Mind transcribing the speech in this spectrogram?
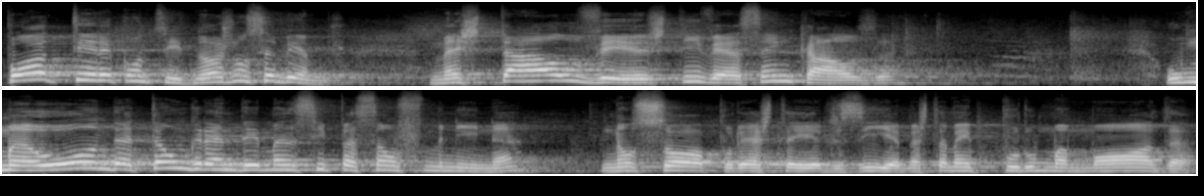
Pode ter acontecido, nós não sabemos, mas talvez tivesse em causa uma onda tão grande de emancipação feminina, não só por esta heresia, mas também por uma moda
